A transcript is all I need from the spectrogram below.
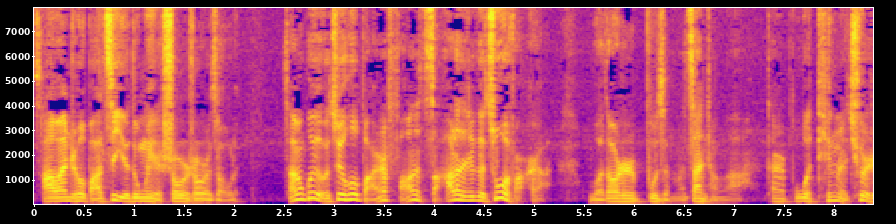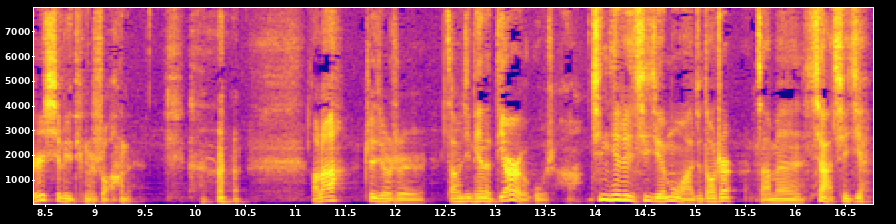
砸完之后把自己的东西收拾收拾走了。咱们鬼友最后把人房子砸了的这个做法啊，我倒是不怎么赞成啊，但是不过听着确实心里挺爽的。好了啊，这就是咱们今天的第二个故事啊。今天这期节目啊就到这儿，咱们下期见。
